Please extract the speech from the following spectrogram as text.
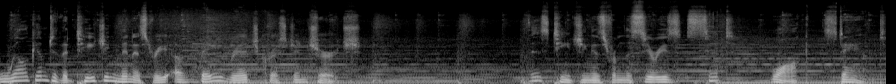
Welcome to the teaching ministry of Bay Ridge Christian Church. This teaching is from the series Sit, Walk, Stand.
